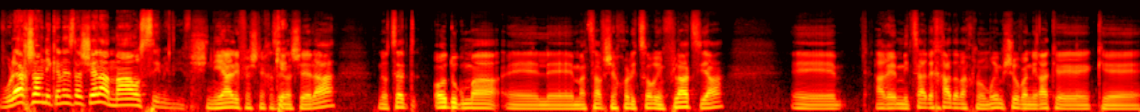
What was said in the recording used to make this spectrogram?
ואולי עכשיו ניכנס לשאלה מה עושים עם זה. שנייה לפני שנכנסים כן. לשאלה, אני רוצה לתת עוד דוגמה אה, למצב שיכול ליצור אינפלציה. אה, הרי מצד אחד אנחנו אומרים, שוב, אני רק אה,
